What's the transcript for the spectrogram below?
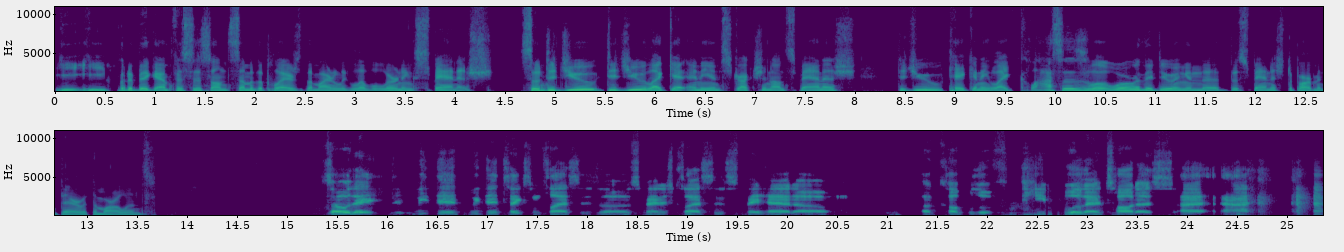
he he put a big emphasis on some of the players at the minor league level learning Spanish so did you did you like get any instruction on Spanish? Did you take any like classes? What what were they doing in the the Spanish department there with the Marlins? So they we did we did take some classes, uh Spanish classes. They had um a couple of people that taught us. I, I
